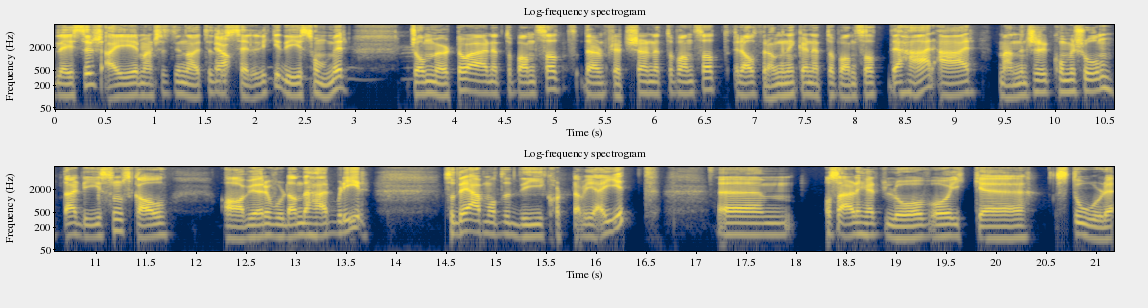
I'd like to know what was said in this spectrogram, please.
Glazers eier Manchester United Ja. og selger ikke de i sommer. John Murto er nettopp ansatt, Darren Fletcher er nettopp ansatt, Ralf Ragnhild er nettopp ansatt. Det her er managerkommisjonen. Det er de som skal avgjøre hvordan det her blir. Så det er på en måte de korta vi er gitt. Um, og så er det helt lov å ikke stole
